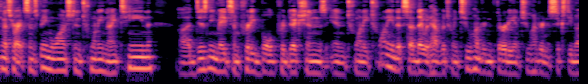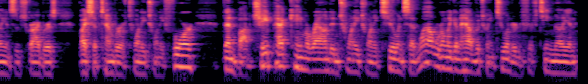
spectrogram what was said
That's right. Since being launched in 2019, uh, Disney made some pretty bold predictions in 2020 that said they would have between 230 and 260 million subscribers by September of 2024. Then Bob Chapek came around in 2022 and said, well, we're only going to have between 215 million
